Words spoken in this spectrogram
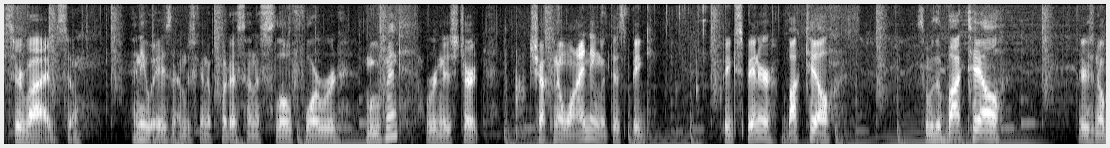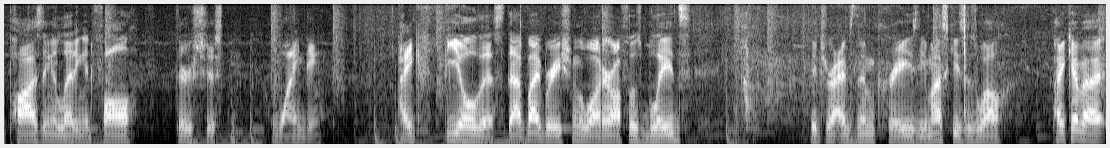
survive. So anyways, I'm just gonna put us on a slow forward movement. We're gonna start chucking a winding with this big, big spinner, bucktail. So with a bucktail, there's no pausing and letting it fall. There's just winding. Pike feel this, that vibration of the water off those blades, it drives them crazy. Muskies as well. Pike have a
